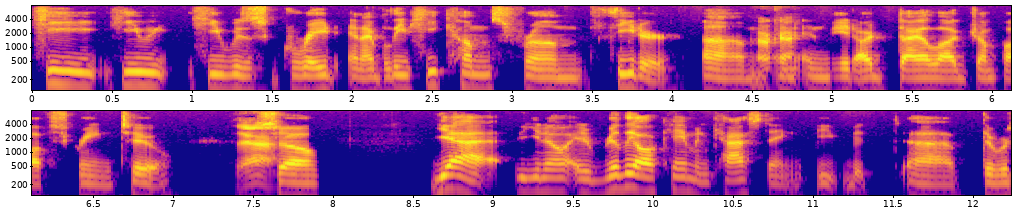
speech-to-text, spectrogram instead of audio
he he he was great, and I believe he comes from theater um, okay. and, and, made our dialogue jump off screen too. Yeah. So, yeah, you know, it really all came in casting. Uh, there were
